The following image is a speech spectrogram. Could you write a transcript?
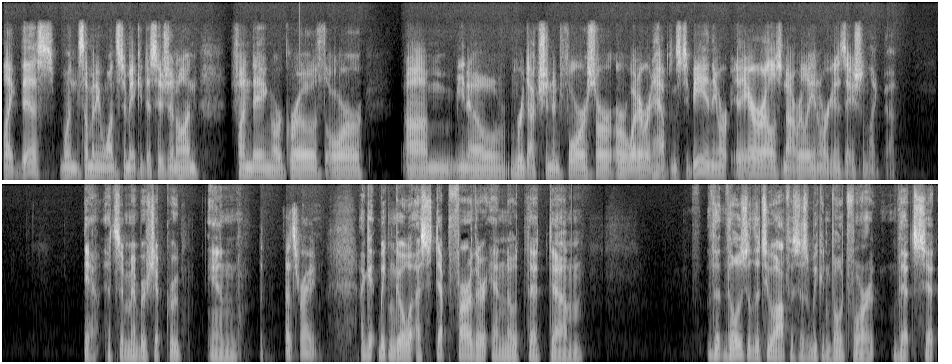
like this when somebody wants to make a decision on funding or growth or um, you know reduction in force or or whatever it happens to be. And the, or, the ARRL is not really an organization like that. Yeah, it's a membership group, and that's right. I get we can go a step farther and note that um, th- those are the two offices we can vote for that sit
